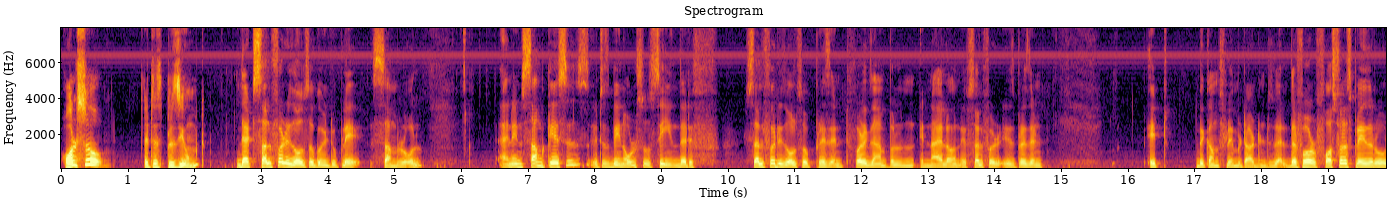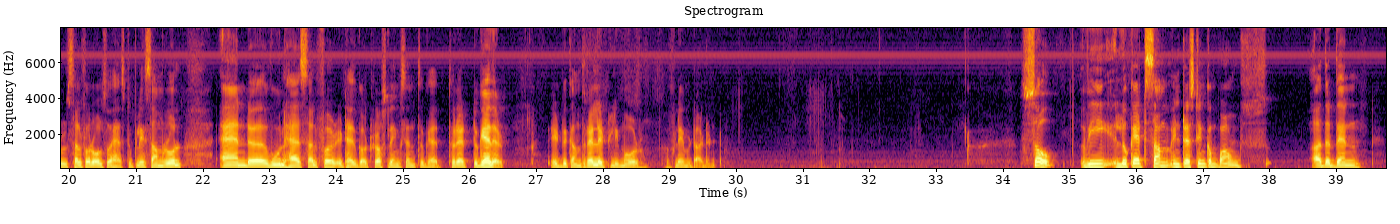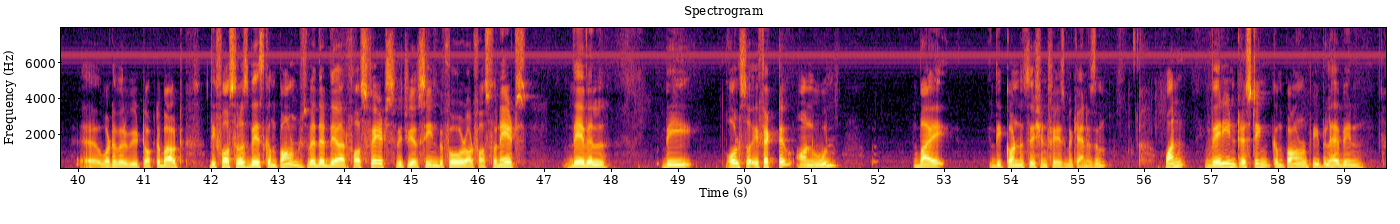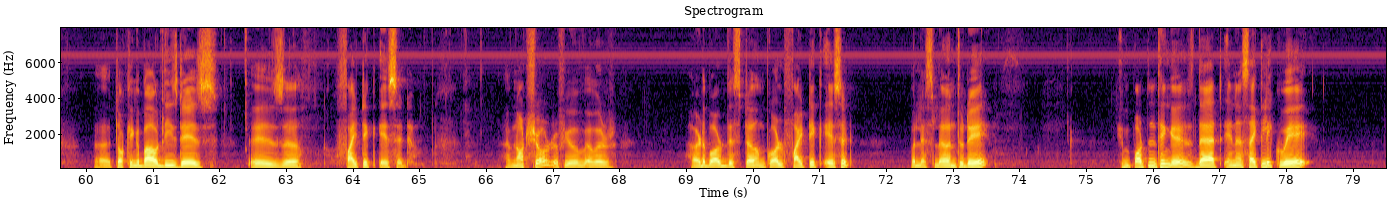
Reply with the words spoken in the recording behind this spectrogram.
Also it is presumed that sulfur is also going to play some role and in some cases it has been also seen that if sulfur is also present for example, in nylon if sulfur is present it becomes flame retardant as well. Therefore, phosphorus plays a role, sulfur also has to play some role and uh, wool has sulfur, it has got cross links and together, together it becomes relatively more flame retardant. So, we look at some interesting compounds other than uh, whatever we talked about. The phosphorus based compounds whether they are phosphates which we have seen before or phosphonates they will be also effective on wool by the condensation phase mechanism. One very interesting compound people have been uh, talking about these days is uh, phytic acid. I am not sure if you have ever heard about this term called phytic acid, but let us learn today important thing is that in a cyclic way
